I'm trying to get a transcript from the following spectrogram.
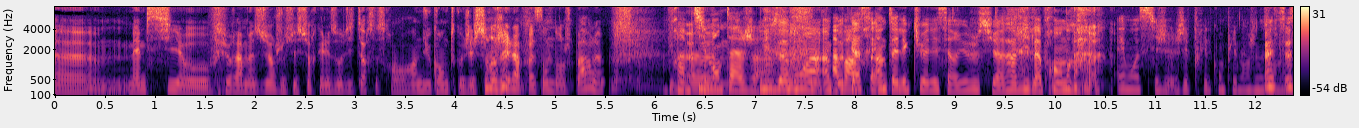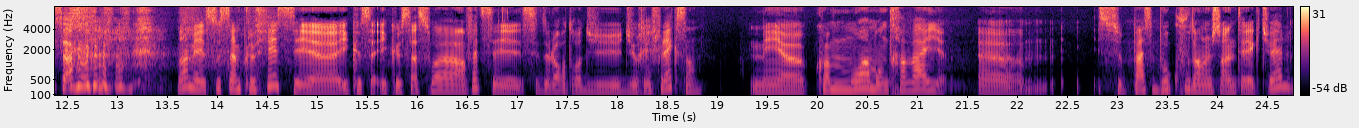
Euh, même si au fur et à mesure, je suis sûre que les auditeurs se seront rendus compte que j'ai changé la façon dont je parle. On fera un petit euh, montage. Nous avons un, podcast intellectuel et sérieux, je suis ravie de l'apprendre. et moi aussi, j'ai pris le compliment. c'est ça. non, mais ce simple fait, c'est euh, et, que ça, et que ça soit. En fait, c'est de l'ordre du, du, réflexe. Mais comme moi, mon travail se passe beaucoup dans le champ intellectuel,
